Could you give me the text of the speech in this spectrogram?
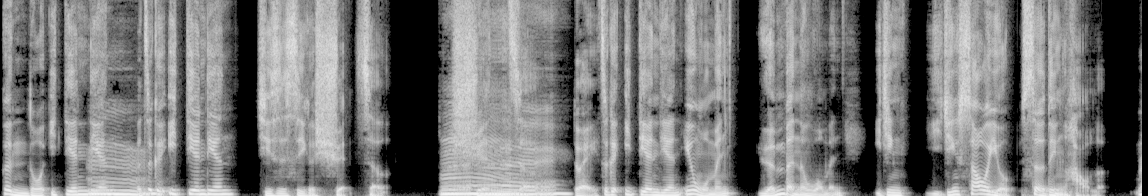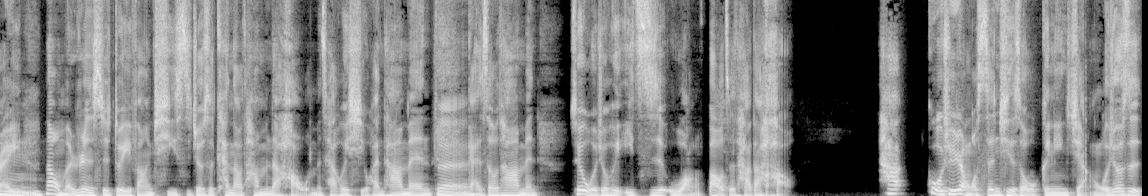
更多一点点，这个一点点其实是一个选择。嗯选择对对这个一点点，因为我们原本的我们已经已经稍微有设定好了。Right，、嗯。那我们认识对方，其实就是看到他们的好，我们才会喜欢他们，对。感受他们，所以我就会一直往抱着他的好。他过去让我生气的时候，我跟你讲，我就是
